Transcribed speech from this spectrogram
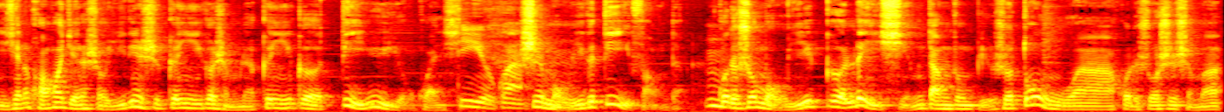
以前的狂欢节的时候，一定是跟一个什么呢？跟一个地域有关系。地域有关，是某一个地方的，或者说某一个类型当中，比如说动物啊，或者说是什么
